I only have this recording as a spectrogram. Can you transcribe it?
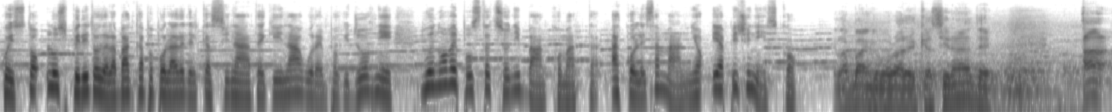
Questo lo spirito della Banca Popolare del Cassinate che inaugura in pochi giorni due nuove postazioni Bancomat a Colle San Magno e a Picinisco. La Banca Popolare del Cassinate ha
